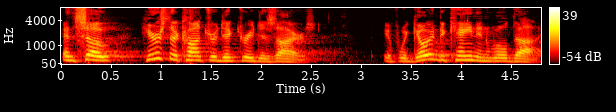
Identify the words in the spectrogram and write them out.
And so here's their contradictory desires. If we go into Canaan, we'll die.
